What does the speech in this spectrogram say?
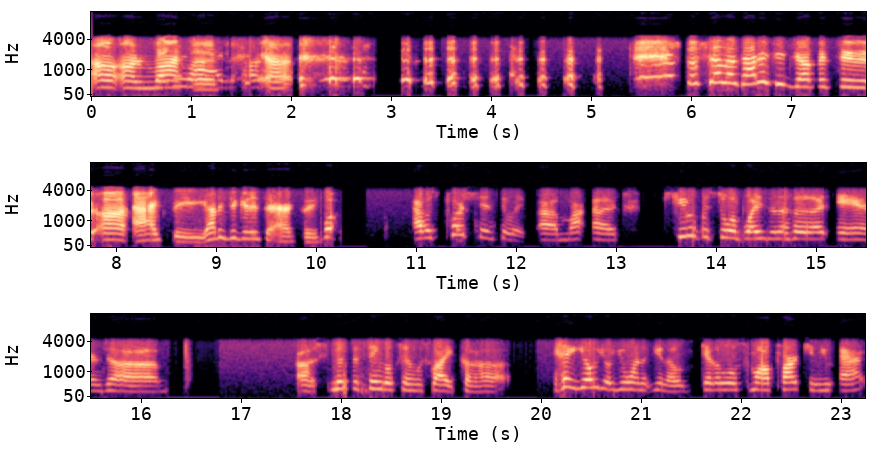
uh, on Martin. So, tell us, how did you jump into uh, acting? How did you get into acting? I was pushed into it. Uh, Mar- uh, Cube was doing Boyz n the Hood, and uh, uh, Mr. Singleton was like, uh, "Hey, Yo Yo, you want to, you know, get a little small part? Can you act?"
